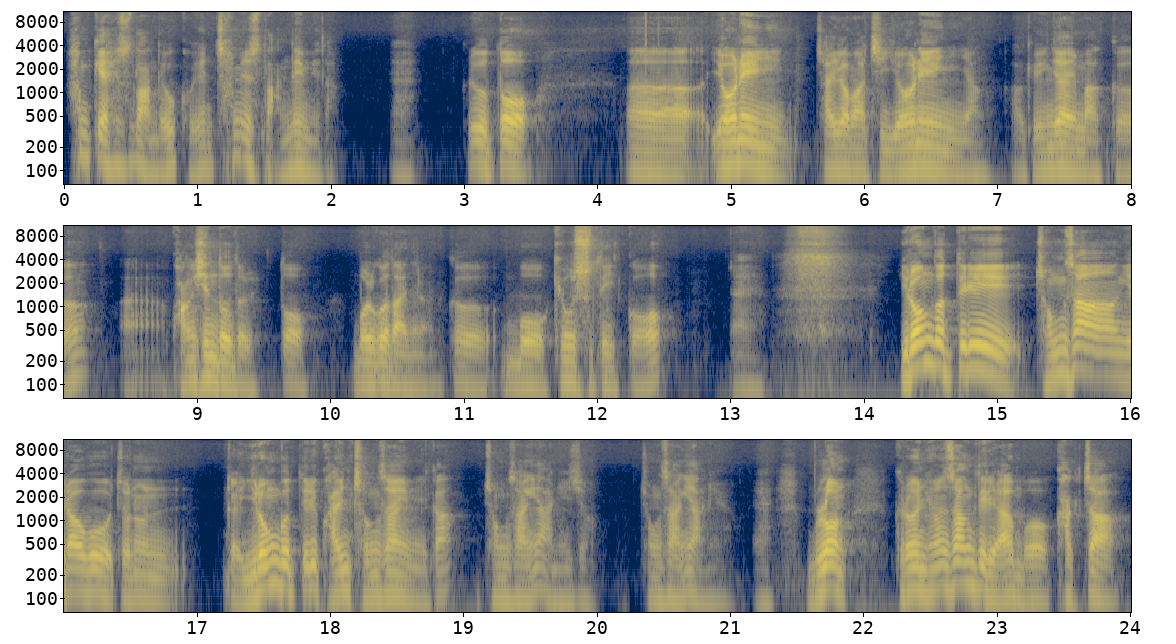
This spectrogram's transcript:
함께 해서도 안 되고 거기엔 참여해서도 안 됩니다. 예. 그리고 또 어, 연예인이 자기가 마치 연예인인 양 어, 굉장히 막그 아, 광신도들 또 몰고 다니는 그 뭐 교수도 있고 예. 이런 것들이 정상이라고 저는 그러니까 이런 것들이 과연 정상입니까? 정상이 아니죠. 정상이 아니에요. 예. 물론 그런 현상들이야 뭐 각자 어,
